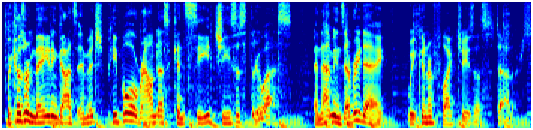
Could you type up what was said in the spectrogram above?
Because we're made in God's image, people around us can see Jesus through us. And that means every day we can reflect Jesus to others.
